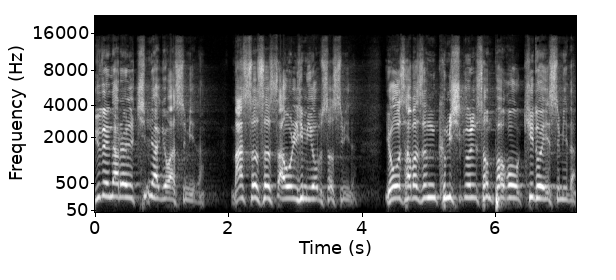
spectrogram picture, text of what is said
유대 나라를 침략해 왔습니다. 맞서서 싸울 힘이 없었습니다. 여호사밧은 금식을 선포하고 기도했습니다.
